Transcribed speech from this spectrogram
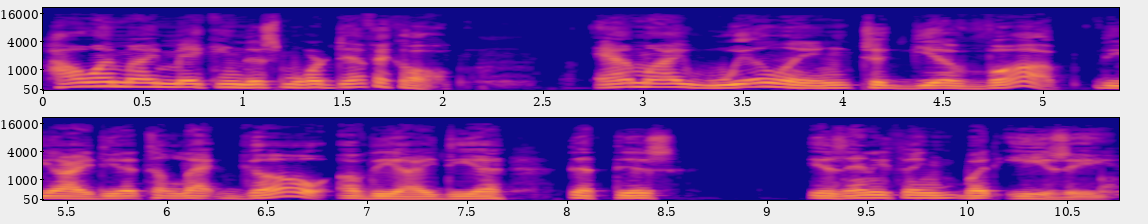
how am I making this more difficult? Am I willing to give up the idea, to let go of the idea that this is anything but easy?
